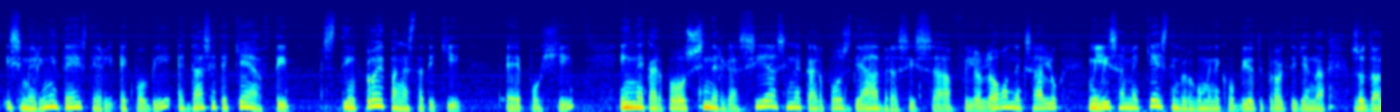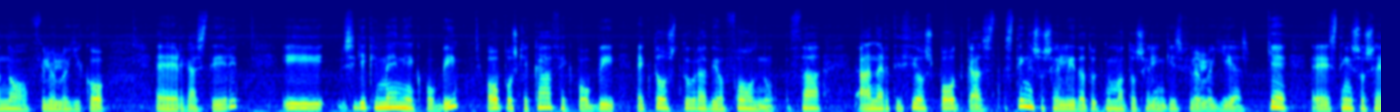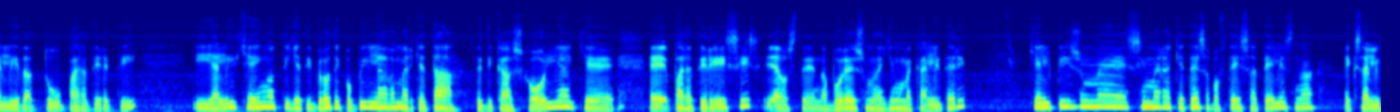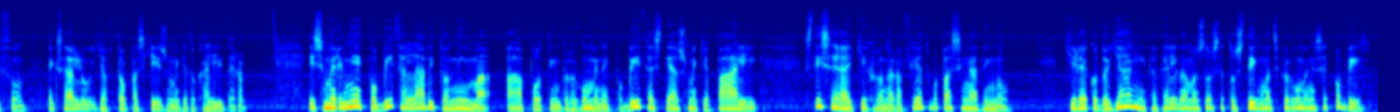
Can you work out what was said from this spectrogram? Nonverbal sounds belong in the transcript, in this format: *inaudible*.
Η σημερινή δεύτερη εκπομπή εντάσσεται και αυτή στην προεπαναστατική εποχή. Είναι καρπός συνεργασίας, είναι καρπός διάδρασης φιλολόγων. Εξάλλου μιλήσαμε και στην προηγούμενη εκπομπή ότι πρόκειται για ένα ζωντανό φιλολογικό ε, εργαστήρι. Η συγκεκριμένη εκπομπή, όπως και κάθε εκπομπή εκτός του ραδιοφώνου, θα αναρτηθεί ως podcast στην ιστοσελίδα του Τμήματος Ελληνικής Φιλολογίας και ε, στην ιστοσελίδα του Παρατηρητή. Η αλήθεια είναι ότι για την πρώτη εκπομπή λάβαμε αρκετά θετικά σχόλια και ε, παρατηρήσεις ε, ώστε να μπορέσουμε να γίνουμε καλύτεροι και ελπίζουμε σήμερα αρκετές από αυτές τις ατέλειες να εξαλειφθούν. Εξάλλου γι' αυτό πασχίζουμε και το καλύτερο. Η σημερινή εκπομπή θα λάβει το νήμα από την προηγούμενη εκπομπή. Θα εστιάσουμε και πάλι στη σεραϊκή χρονογραφία του Παπασυναδινού. Κυρία Κοντογιάννη, θα θέλετε να μας δώσετε το στίγμα της προηγούμενης εκπομπής;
